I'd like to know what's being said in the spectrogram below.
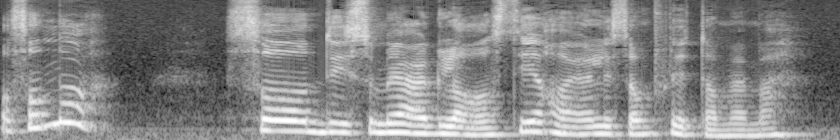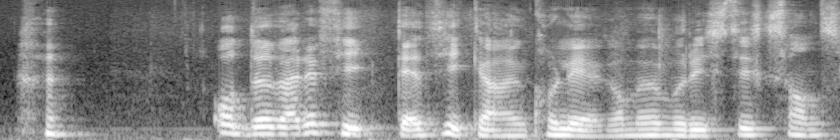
og sånn, da. Så de som jeg er gladest i, har jeg liksom flytta med meg. og det der jeg fikk, det fikk jeg av en kollega med humoristisk sans.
